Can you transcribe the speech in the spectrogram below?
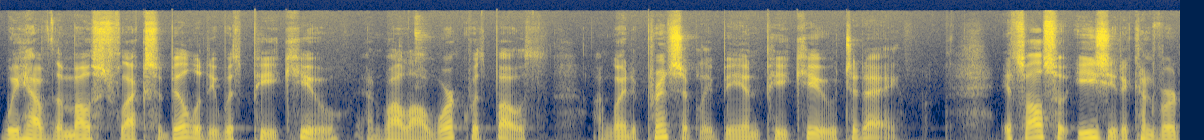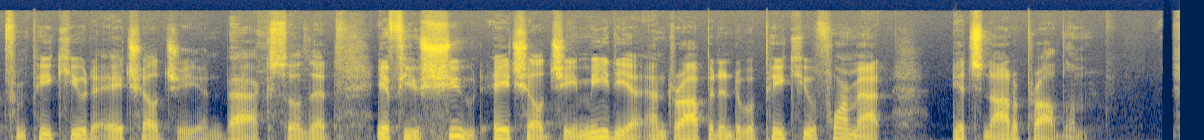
we have the most flexibility with PQ, and while I'll work with both, I'm going to principally be in PQ today. It's also easy to convert from PQ to HLG and back so that if you shoot HLG media and drop it into a PQ format, it's not a problem. A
